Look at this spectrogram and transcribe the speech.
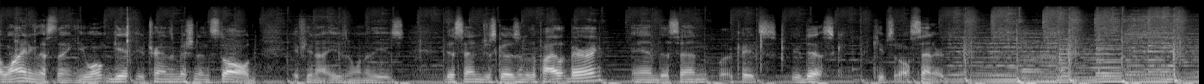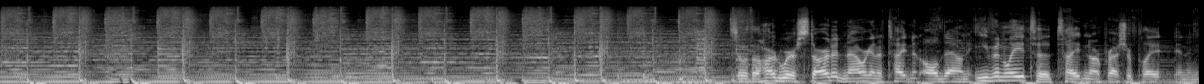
aligning this thing. You won't get your transmission installed if you're not using one of these. This end just goes into the pilot bearing, and this end locates your disc, keeps it all centered. So with the hardware started, now we're gonna tighten it all down evenly to tighten our pressure plate in an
